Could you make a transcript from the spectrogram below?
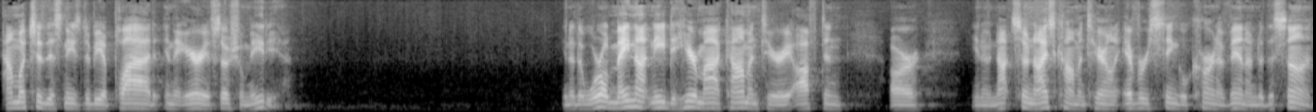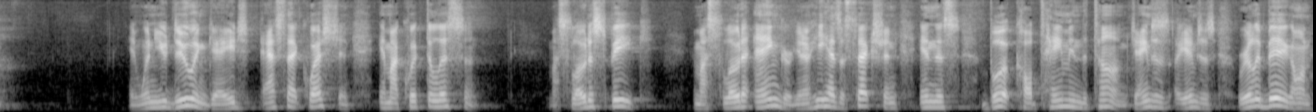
how much of this needs to be applied in the area of social media. You know, the world may not need to hear my commentary often or, you know, not so nice commentary on every single current event under the sun. And when you do engage, ask that question Am I quick to listen? Am I slow to speak? Am I slow to anger? You know, he has a section in this book called Taming the Tongue. James is, James is really big on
